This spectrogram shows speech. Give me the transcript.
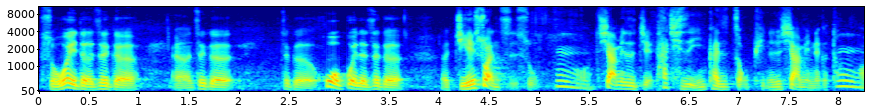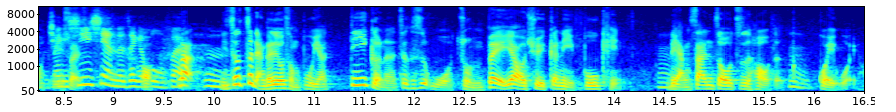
所谓的这个呃这个这个货柜的这个。结算指数，嗯，下面是结，它其实已经开始走平了，就下面那个图哦，结算线的这个部分。那你知道这两个有什么不一样？第一个呢，这个是我准备要去跟你 booking 两三周之后的柜位哦。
